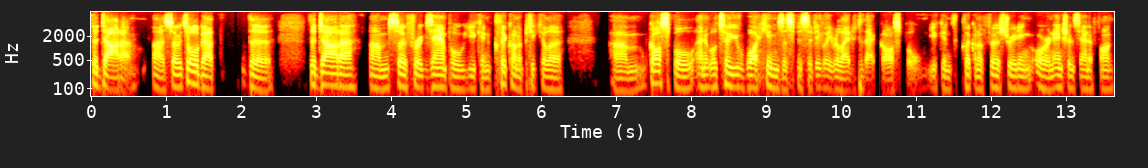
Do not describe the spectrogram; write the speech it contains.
the data. Uh, so it's all about the the data. Um, so for example, you can click on a particular um, gospel and it will tell you what hymns are specifically related to that gospel. You can click on a first reading or an entrance antiphon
